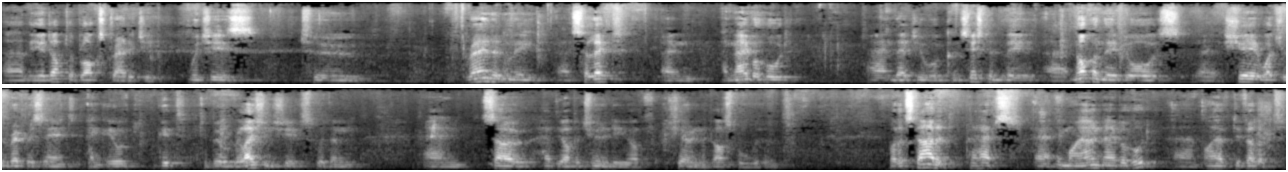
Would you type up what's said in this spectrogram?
uh, the Adopt a Block strategy, which is to randomly uh, select an, a neighbourhood and that you will consistently uh, knock on their doors, uh, share what you represent, and get to build relationships with them, and so have the opportunity of sharing the gospel with them. Well, it started perhaps uh, in my own neighbourhood. Um, I have developed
